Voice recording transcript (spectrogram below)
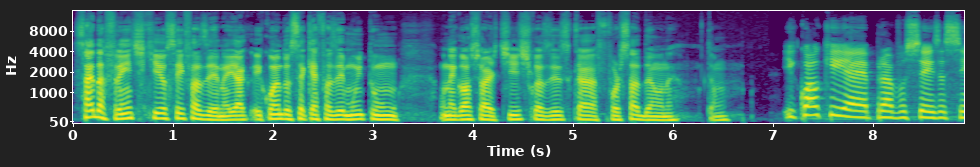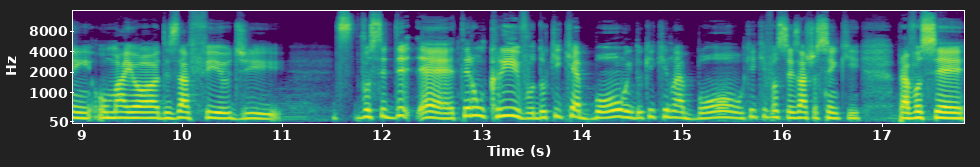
Sai da frente que eu sei fazer, né? E, a- e quando você quer fazer muito um, um negócio artístico, às vezes fica forçadão, né? Então, E qual que é pra vocês assim o maior desafio de você de- é, ter um crivo do que, que é bom e do que, que não é bom? O que, que vocês acham assim que pra você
